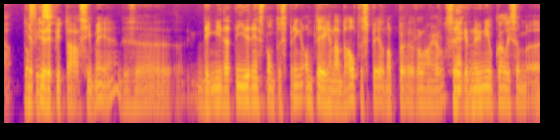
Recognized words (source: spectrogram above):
Ja, je hebt je reputatie mee. Hè. Dus eh, ik denk niet dat iedereen stond te springen om tegen Nadal te spelen op eh, Roland Garros. Zeker nu niet, ook al is hem eh,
